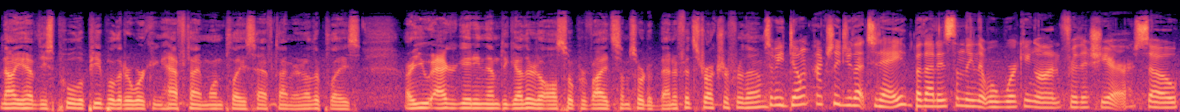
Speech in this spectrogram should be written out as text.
now you have these pool of people that are working half time one place, half time in another place. Are you aggregating them together to also provide some sort of benefit structure for them? So we don't actually do that today, but that is something that we're working on for this year. So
